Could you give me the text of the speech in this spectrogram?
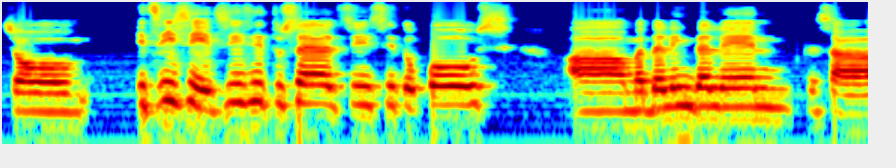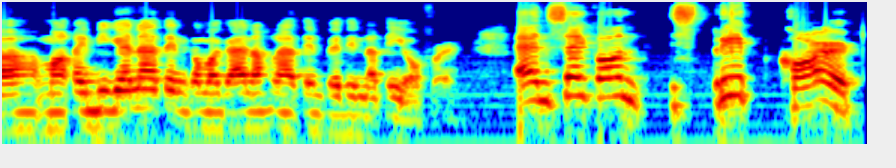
So, it's easy. It's easy to sell, it's easy to post, ah madaling dalin sa mga kaibigan natin, kamag-anak natin, pwede natin i-offer. And second, street cart.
